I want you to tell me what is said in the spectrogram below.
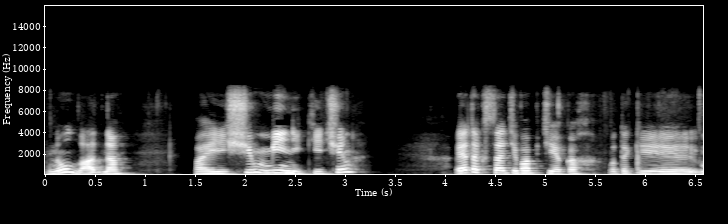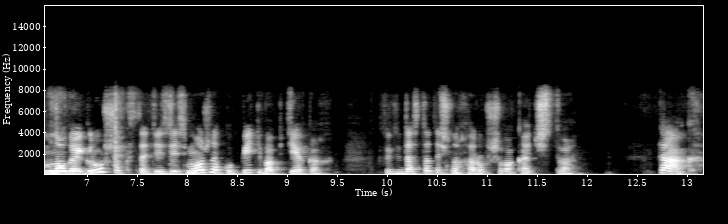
Ну, ладно. Поищем. Мини-кичен. Это, кстати, в аптеках. Вот такие, много игрушек, кстати, здесь можно купить в аптеках. Кстати, достаточно хорошего качества. Так,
